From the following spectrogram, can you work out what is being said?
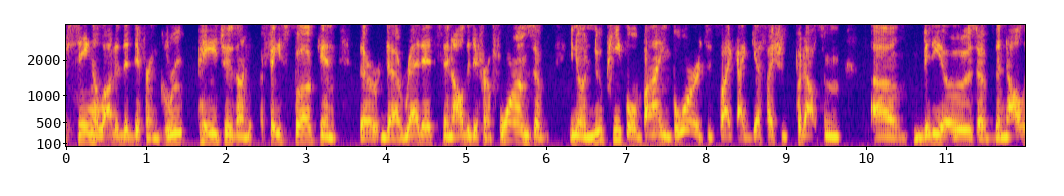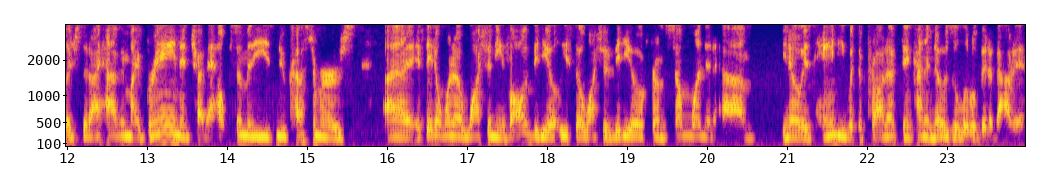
seeing a lot of the different group pages on Facebook and the the Reddit's and all the different forums of you know new people buying boards, it's like I guess I should put out some of videos of the knowledge that I have in my brain and try to help some of these new customers. Uh, if they don't want to watch an evolve video, at least they'll watch a video from someone that um, you know is handy with the product and kind of knows a little bit about it.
